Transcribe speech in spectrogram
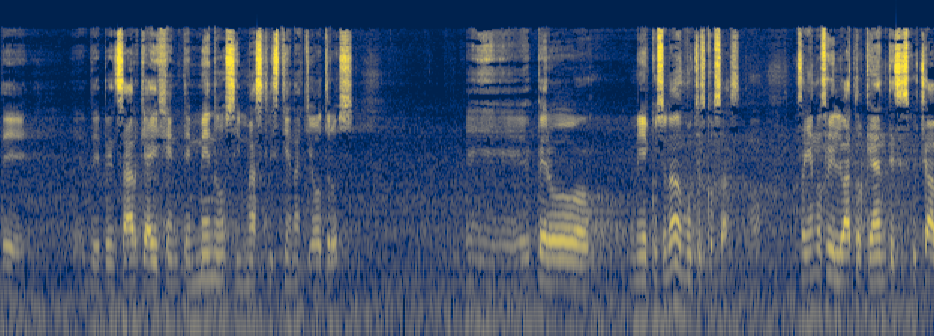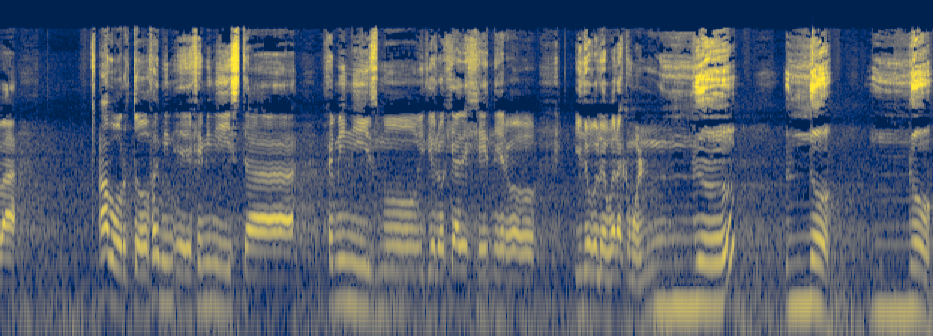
de, de pensar que hay gente menos y más cristiana que otros. Eh, pero me he cuestionado muchas cosas, ¿no? O sea, ya no soy el vato que antes escuchaba aborto, eh, feminista, feminismo, ideología de género, y luego luego era como, no, no, no,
